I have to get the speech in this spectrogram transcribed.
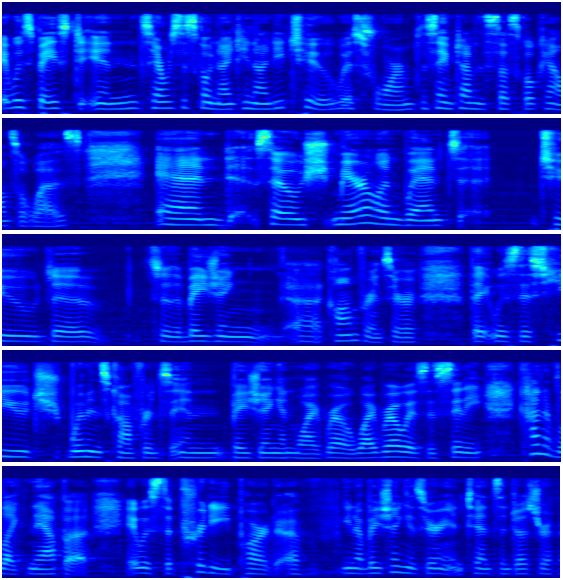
it was based in San Francisco in 1992. Was formed the same time the Suscol Council was, and so Marilyn went to the to the Beijing uh, conference, or it was this huge women's conference in Beijing and Huairou. Huairou is a city kind of like Napa. It was the pretty part of, you know, Beijing is very intense industrial,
